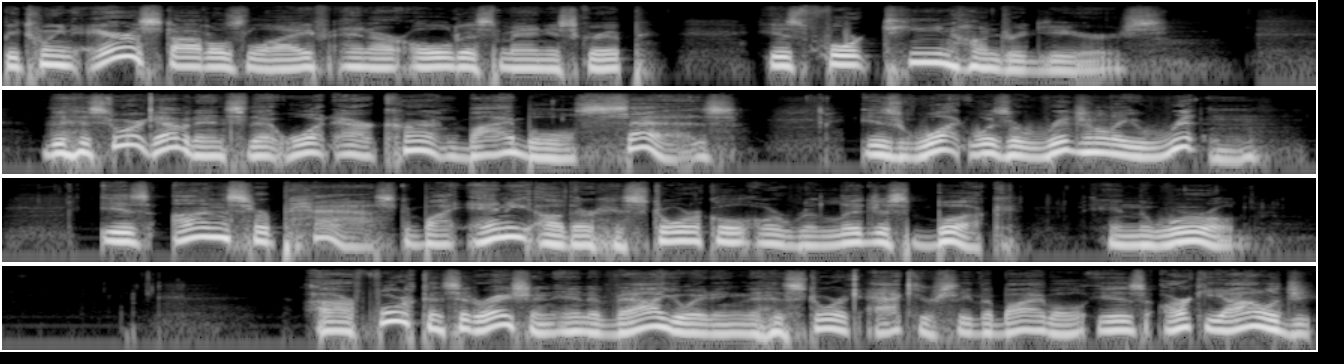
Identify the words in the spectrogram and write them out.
Between Aristotle's life and our oldest manuscript is 1400 years. The historic evidence that what our current Bible says is what was originally written is unsurpassed by any other historical or religious book in the world. Our fourth consideration in evaluating the historic accuracy of the Bible is archaeology.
